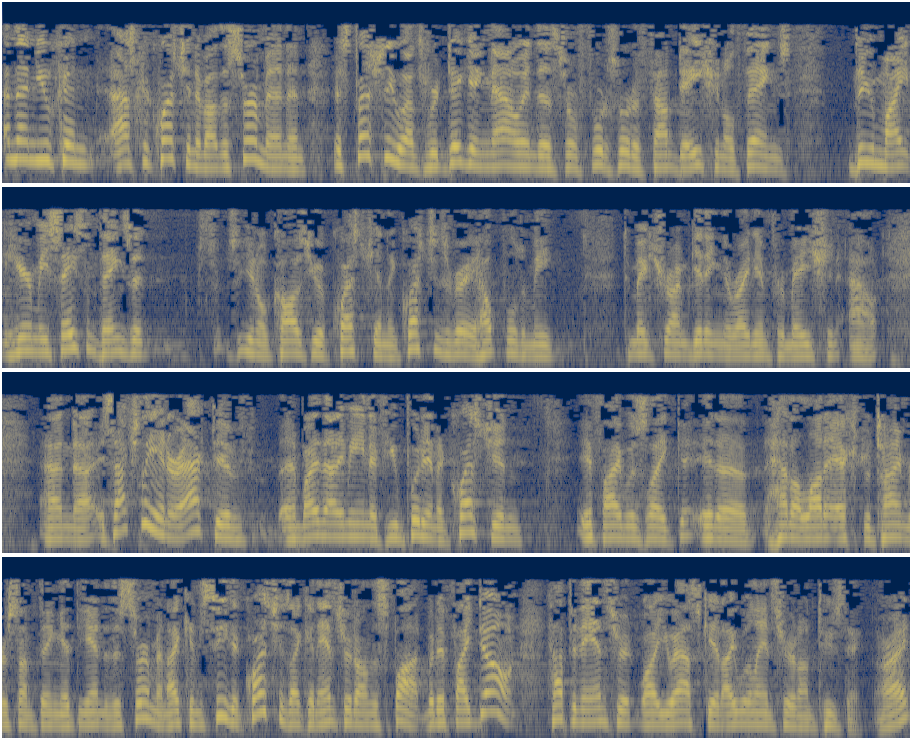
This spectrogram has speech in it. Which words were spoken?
And then you can ask a question about the sermon. And especially as we're digging now into sort of foundational things, you might hear me say some things that, you know, cause you a question. And questions are very helpful to me to make sure I'm getting the right information out. And uh, it's actually interactive. And by that I mean if you put in a question, if I was like it a, had a lot of extra time or something at the end of the sermon, I can see the questions, I can answer it on the spot. But if I don't happen to answer it while you ask it, I will answer it on Tuesday. All right.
